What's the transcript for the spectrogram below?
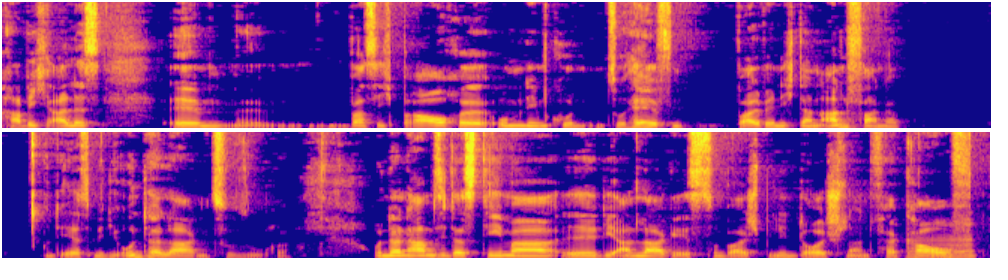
Habe ich alles, ähm, was ich brauche, um dem Kunden zu helfen? Weil wenn ich dann anfange und erst mir die Unterlagen zu suche und dann haben sie das Thema, äh, die Anlage ist zum Beispiel in Deutschland verkauft. Mhm.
